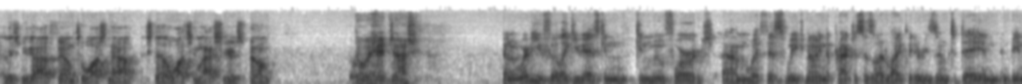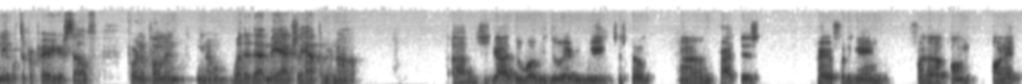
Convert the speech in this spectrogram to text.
at least we got a film to watch now instead of watching last year's film. Go ahead, Josh. And where do you feel like you guys can can move forward um, with this week, knowing that practices are likely to resume today, and, and being able to prepare yourself for an opponent, you know, whether that may actually happen or not? Uh, just gotta do what we do every week. Just come um, practice, prepare for the game, for the opponent,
